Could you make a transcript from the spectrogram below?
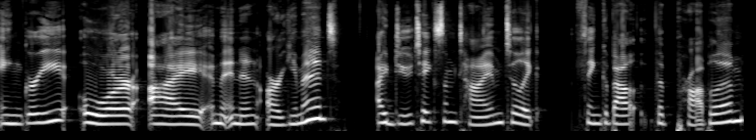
angry or I am in an argument, I do take some time to like think about the problem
